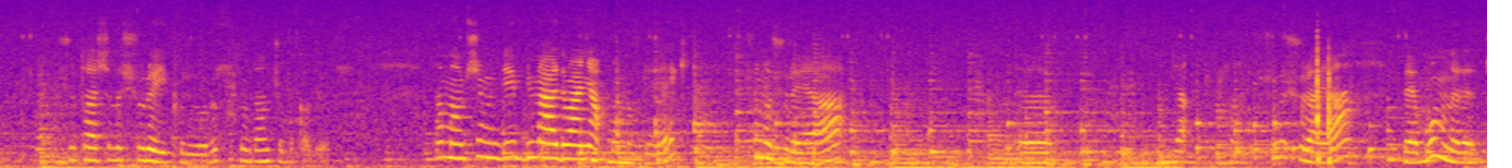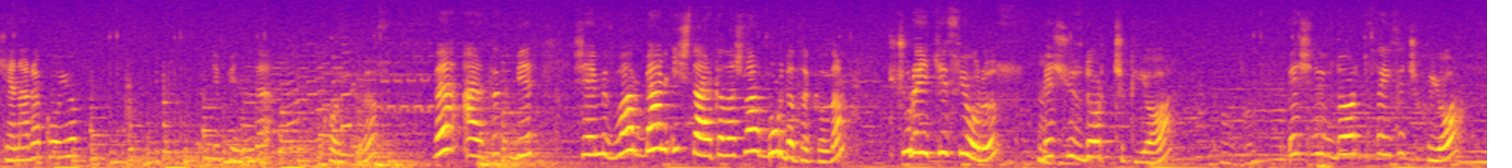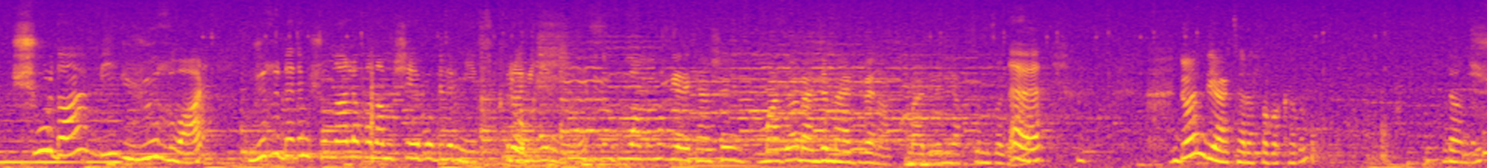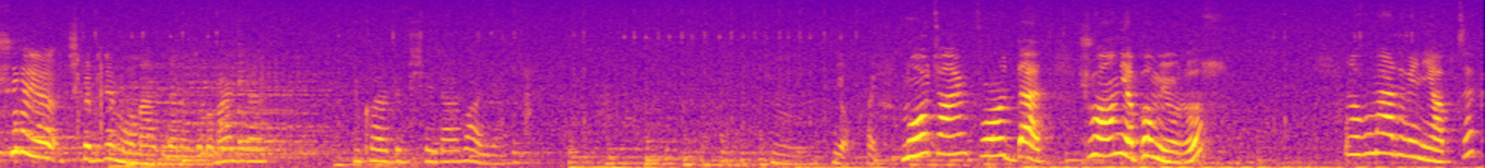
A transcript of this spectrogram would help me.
Şu taşla şurayı kırıyoruz. Şuradan çubuk alıyoruz. Tamam şimdi bir merdiven yapmamız gerek. Şunu şuraya. Ee, ya, şunu şuraya ve bunları kenara koyup ipini de koyuyoruz. Ve artık bir şeyimiz var. Ben işte arkadaşlar burada takıldım. Şurayı kesiyoruz. 504 çıkıyor. Tamam. 504 sayısı çıkıyor. Şurada bir yüz var. Yüzü dedim şunlarla falan bir şey yapabilir miyiz? Kırabilir miyiz? Bizim kullanmamız gereken şey malzeme bence merdiven artık. Merdiveni yaptığımıza göre. Evet. Dön diğer tarafa bakalım. Döndüm. Şuraya çıkabilir mi o merdiven acaba? Merdiven yukarıda bir şeyler var ya. Hmm, yok hayır. No time for that. Şu an yapamıyoruz. Ama bu merdiveni yaptık.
